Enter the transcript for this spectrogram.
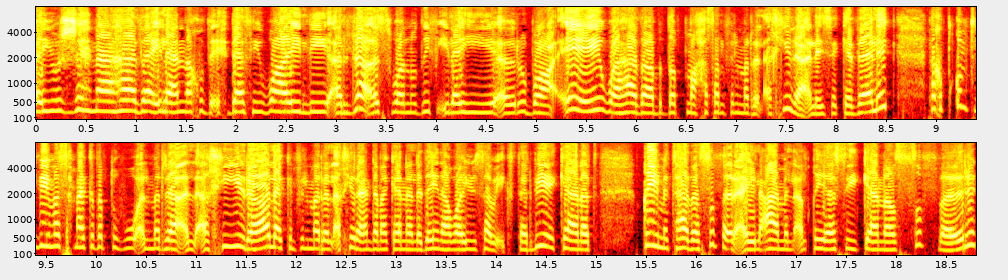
يوجهنا هذا إلى أن نأخذ إحداث y للرأس ونضيف إليه ربع a وهذا بالضبط ما حصل في المرة الأخيرة أليس كذلك؟ لقد قمت بمسح ما كتبته المرة الأخيرة لكن في المرة الأخيرة عندما كان لدينا y يساوي x تربيع كانت قيمة هذا صفر أي العامل القياسي كان صفر.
